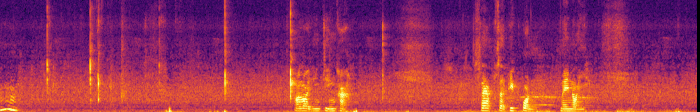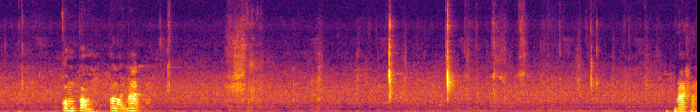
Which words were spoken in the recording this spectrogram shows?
อืม อ ร่อยจริง ๆ ค่ะ แซ่บใส่พริกป่นหน่อยๆกลมกล่อมอร่อยมาก มาค่ะ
